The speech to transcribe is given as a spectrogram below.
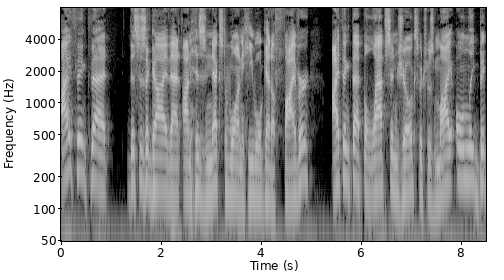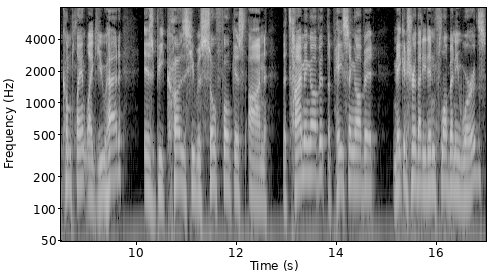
I think that this is a guy that on his next one he will get a fiver. I think that the lapse in jokes, which was my only big complaint, like you had, is because he was so focused on the timing of it, the pacing of it, making sure that he didn't flub any words.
